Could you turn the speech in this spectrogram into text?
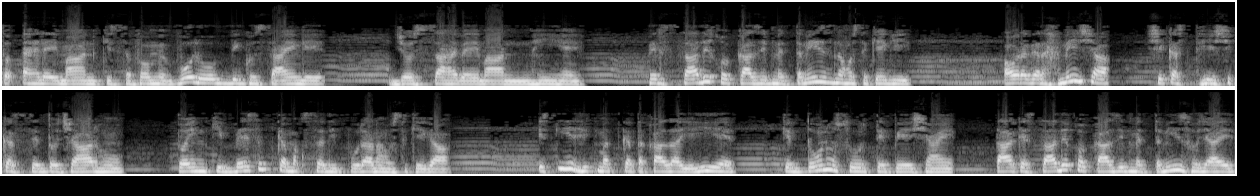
تو اہل ایمان کی صفوں میں وہ لوگ بھی گھس آئیں گے۔ جو صاحب ایمان نہیں ہے پھر صادق و کاذب میں تمیز نہ ہو سکے گی۔ اور اگر ہمیشہ شکست ہی شکست سے دو چار ہوں، تو ان کی بیست کا مقصد ہی پورا نہ ہو سکے گا۔ اس لیے حکمت کا تقاضا یہی ہے کہ دونوں صورتیں پیش آئیں تاکہ صادق و کاذب میں تمیز ہو جائے،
